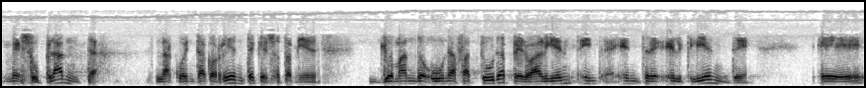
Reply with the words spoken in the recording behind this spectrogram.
me suplanta la cuenta corriente, que eso también yo mando una factura, pero alguien entre el cliente eh,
